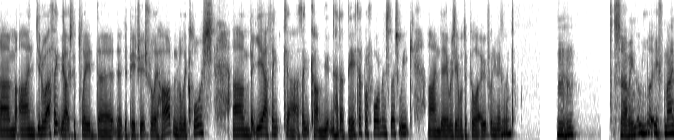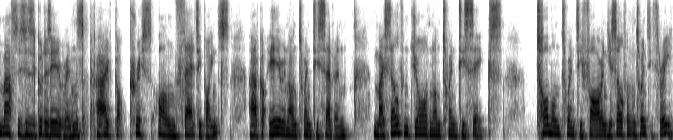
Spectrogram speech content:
um, and you know I think they actually played the, the, the Patriots really hard and really close. Um, but yeah, I think uh, I think Cam Newton had a better performance this week and uh, was able to pull it out for New England. Hmm. So I mean, if my maths is as good as Aaron's, I've got Chris on thirty points. I've got Aaron on twenty-seven myself and Jordan on 26, Tom on 24, and yourself on 23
